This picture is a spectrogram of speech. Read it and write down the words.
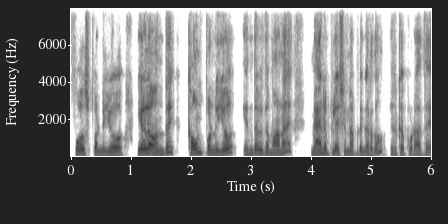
ஃபோர்ஸ் பண்ணியோ இல்லை வந்து கவுண்ட் பண்ணியோ எந்த விதமான மேனிப்புலேஷன் அப்படிங்கிறதும் இருக்கக்கூடாது.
